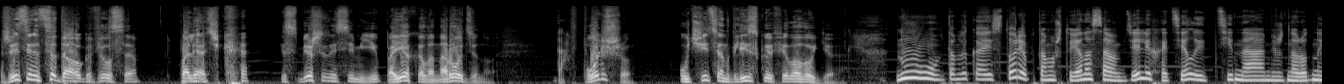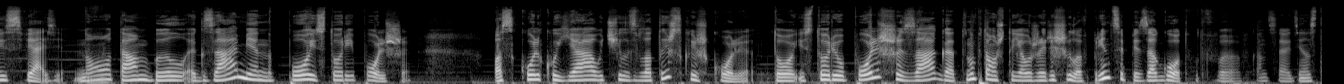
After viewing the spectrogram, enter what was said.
жительница Даугавпилса, полячка из смешанной семьи, поехала на родину, Да. в Польшу, учить английскую филологию. Ну, там такая история, потому что я на самом деле хотела идти на международные связи, но там был экзамен по истории Польши. Поскольку я училась в латышской школе, то историю Польши за год, ну, потому что я уже решила, в принципе, за год, вот в, в конце 11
